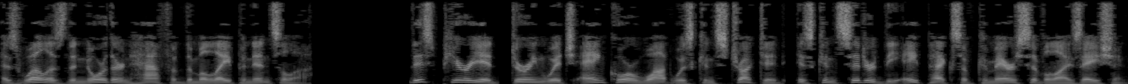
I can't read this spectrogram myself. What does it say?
as well as the northern half of the Malay Peninsula. This period, during which Angkor Wat was constructed, is considered the apex of Khmer civilization.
